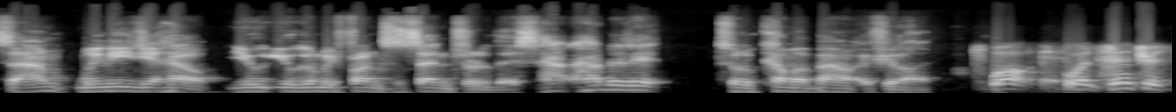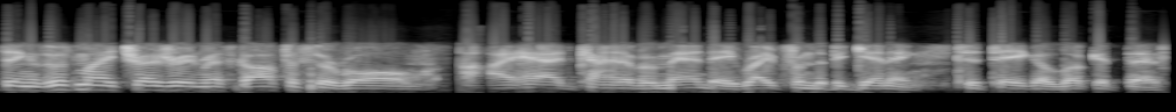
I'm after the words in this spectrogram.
Sam, we need your help. You, you're going to be front and center of this. How, how did it sort of come about, if you like? Well, what's interesting is with my Treasury and Risk Officer role, I had kind of a mandate right from the beginning to take a look at this.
